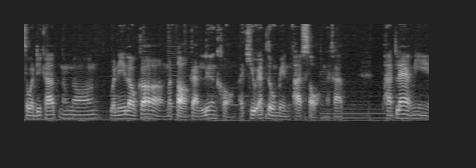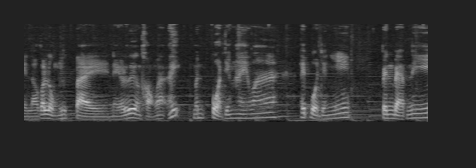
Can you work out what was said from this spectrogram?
สวัสดีครับน้องๆ วันนี้เราก็มาต่อกันเรื่องของ acute abdomen part 2นะครับ พาร์ทแรกนี่เราก็ลงลึกไปในเรื่องของว่าเฮ้ยมันปวดยังไงวะไอ้ปวดอย่างนี้เป็นแบบนี้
